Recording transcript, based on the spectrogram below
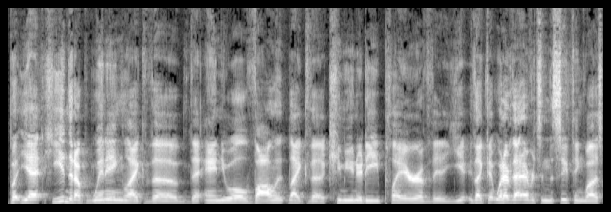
but yet he ended up winning like the the annual vol like the community player of the year like that whatever that Everton the Sea thing was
